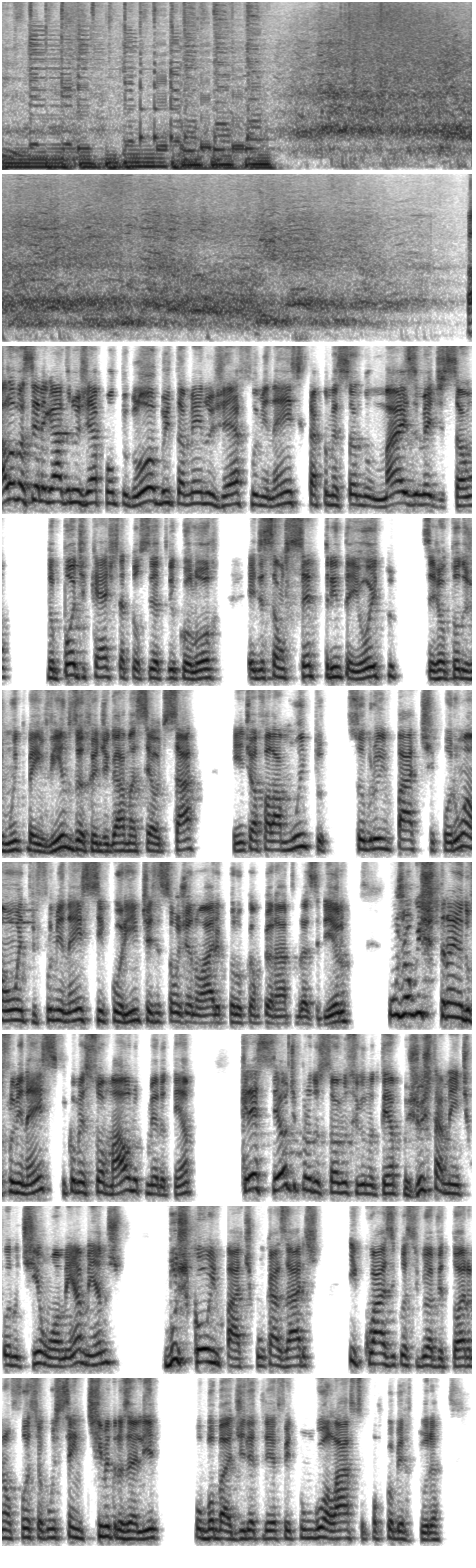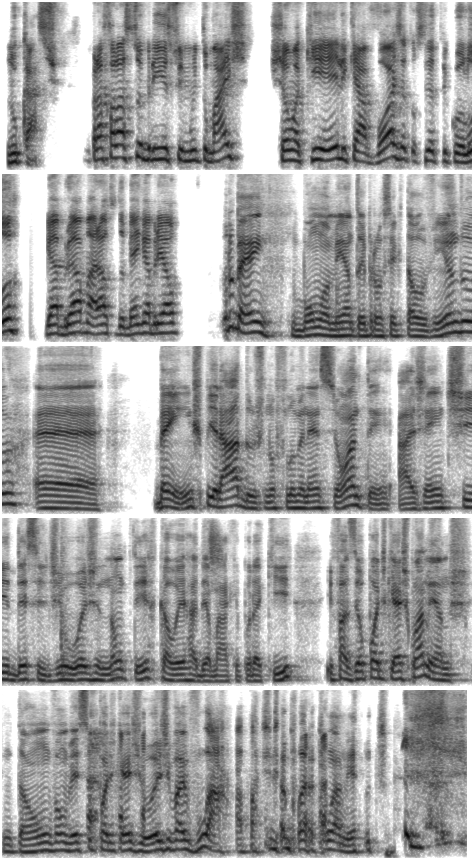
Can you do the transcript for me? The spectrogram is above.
Alô, você ligado no GE. Globo e também no GE Fluminense, está começando mais uma edição do podcast da torcida tricolor, edição 138. Sejam todos muito bem-vindos. Eu sou Edgar Marcel de Sá e a gente vai falar muito sobre o empate por 1 a 1 entre Fluminense e Corinthians e São Januário pelo Campeonato Brasileiro. Um jogo estranho do Fluminense, que começou mal no primeiro tempo, cresceu de produção no segundo tempo, justamente quando tinha um homem a menos, buscou o empate com Casares e quase conseguiu a vitória, não fosse alguns centímetros ali, o Bobadilha teria feito um golaço por cobertura no Cássio. Para falar sobre isso e muito mais, chamo aqui ele, que é a voz da torcida tricolor, Gabriel Amaral. Tudo bem, Gabriel? Tudo bem. Um bom momento aí para você que está ouvindo. É... Bem, inspirados no Fluminense ontem, a gente decidiu hoje não ter Cauê Rademacher por aqui e fazer o podcast com a menos. Então vamos ver se o podcast de hoje vai voar a partir de agora com a menos.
